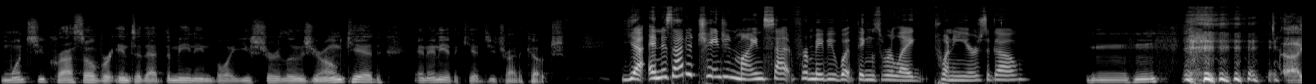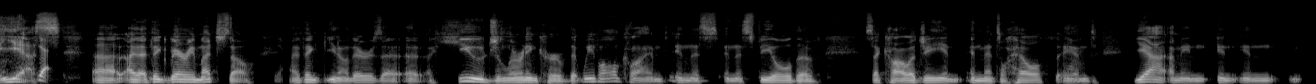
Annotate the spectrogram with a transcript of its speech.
once you cross over into that demeaning boy you sure lose your own kid and any of the kids you try to coach Yeah. And is that a change in mindset from maybe what things were like 20 years ago? hmm Uh, yes, uh, I, I think very much so. Yeah. I think you know there's a, a, a huge learning curve that we've all climbed in Mhm. this in this field of psychology and, and mental health. Yeah. And yeah, I mean, in in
